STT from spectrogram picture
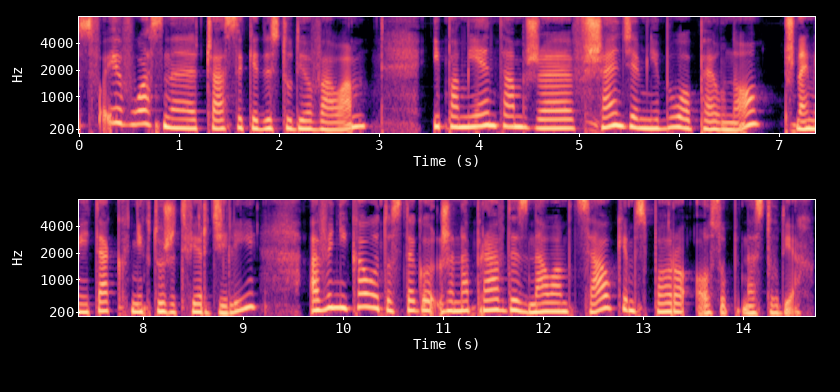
swoje własne czasy, kiedy studiowałam, i pamiętam, że wszędzie mnie było pełno, przynajmniej tak niektórzy twierdzili, a wynikało to z tego, że naprawdę znałam całkiem sporo osób na studiach.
